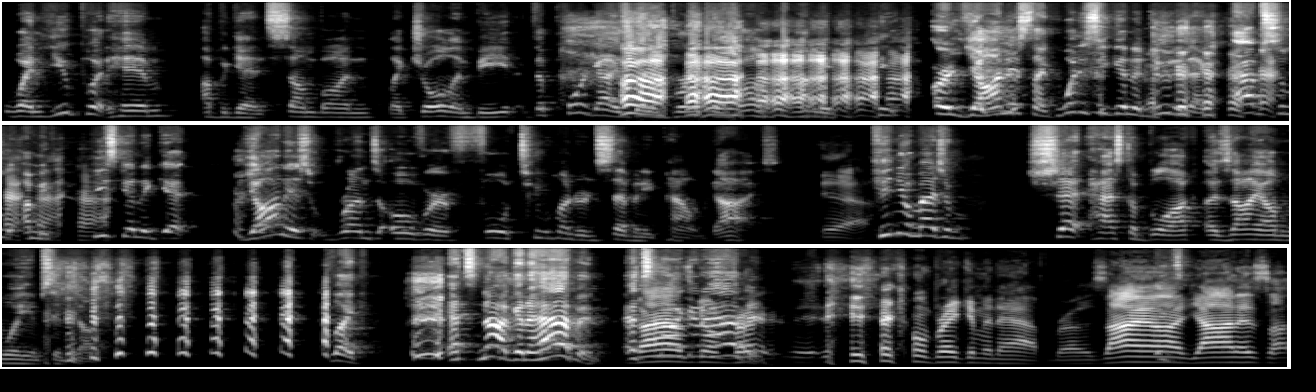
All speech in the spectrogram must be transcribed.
when you put him up against someone like Joel Embiid, the poor guy's gonna break a bone. I mean, he, or Giannis, like what is he gonna do to that? Absolutely. I mean, he's gonna get Giannis runs over full 270 pound guys. Yeah. Can you imagine Chet has to block a Zion Williamson dunk? like that's not gonna happen. That's Zion's not gonna happen. break, they're going to break him in half, bro. Zion, Giannis, uh,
